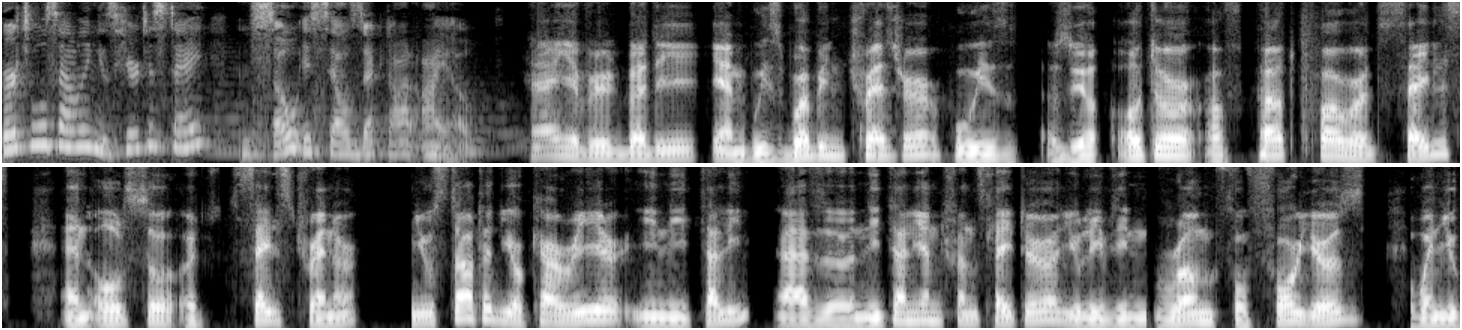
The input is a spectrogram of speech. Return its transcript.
Virtual selling is here to stay, and so is SalesDeck.io. Hi, everybody. I'm with Robin Treasure, who is the author of Heart Powered Sales and also a sales trainer. You started your career in Italy as an Italian translator. You lived in Rome for four years. When you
